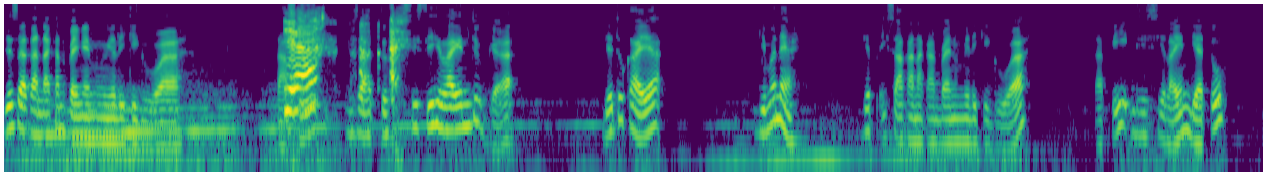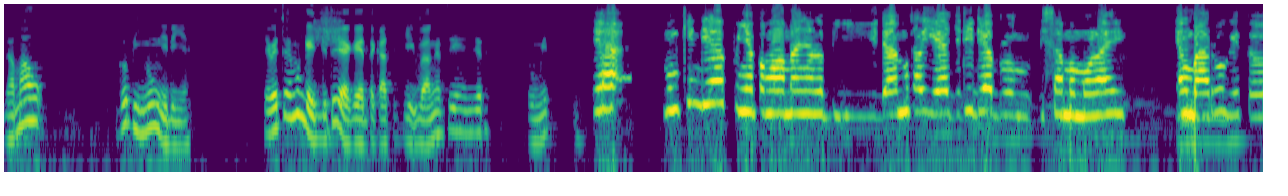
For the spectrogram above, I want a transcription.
Dia seakan-akan pengen memiliki gua. Tapi Ya. di satu sisi lain juga, dia tuh kayak gimana ya? Dia seakan-akan pengen memiliki gua, tapi di sisi lain dia tuh nggak mau. Gue bingung jadinya. Cewek tuh emang kayak gitu ya, kayak teka-teki banget sih anjir. Rumit. Ya mungkin dia punya pengalaman yang lebih dalam kali ya. Jadi dia belum bisa memulai yang baru gitu.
